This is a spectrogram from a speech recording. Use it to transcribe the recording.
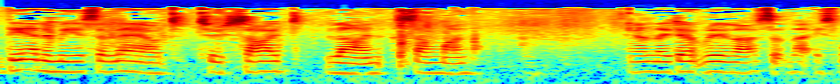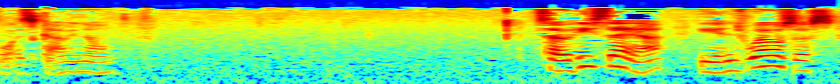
the enemy is allowed to sideline someone and they don't realise that that is what is going on. So he's there, he indwells us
